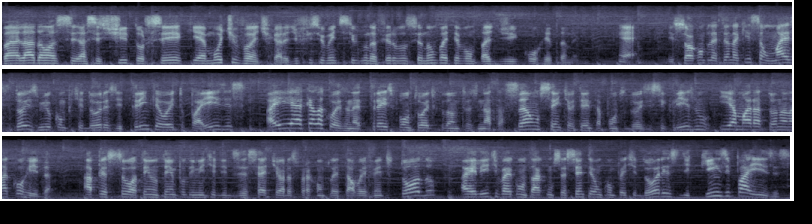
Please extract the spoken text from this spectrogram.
vai lá dar assistir, torcer, que é motivante, cara. Dificilmente segunda-feira você não vai ter vontade de correr também. É. E só completando aqui, são mais de 2 mil competidores de 38 países. Aí é aquela coisa, né? 3,8 km de natação, 180,2 de ciclismo e a maratona na corrida. A pessoa tem um tempo limite de 17 horas para completar o evento todo. A Elite vai contar com 61 competidores de 15 países.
